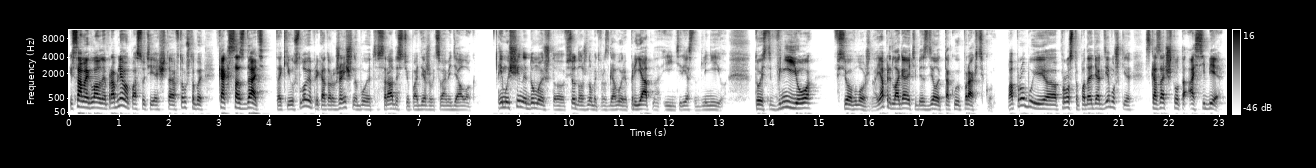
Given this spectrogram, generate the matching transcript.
И самая главная проблема, по сути, я считаю, в том, чтобы как создать такие условия, при которых женщина будет с радостью поддерживать с вами диалог. И мужчины думают, что все должно быть в разговоре приятно и интересно для нее. То есть в нее все вложено. А я предлагаю тебе сделать такую практику. Попробуй э, просто подойдя к девушке сказать что-то о себе,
